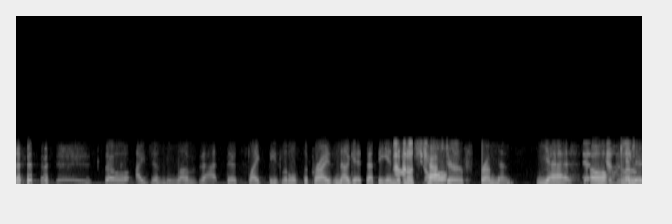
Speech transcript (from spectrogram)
so I just love that. That's like these little surprise nuggets at the end A of each jewel. chapter from them. Yes. Oh, and they're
